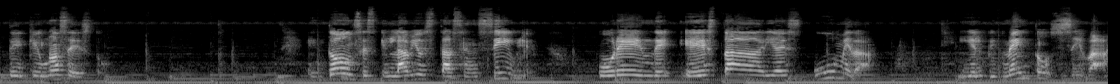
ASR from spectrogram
de que uno hace esto entonces el labio está sensible. Por ende, esta área es húmeda y el pigmento se va.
